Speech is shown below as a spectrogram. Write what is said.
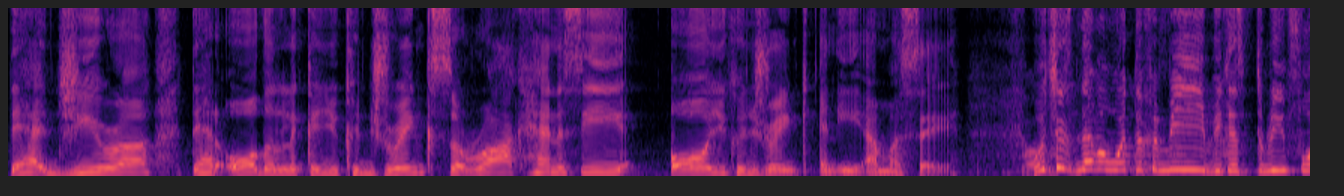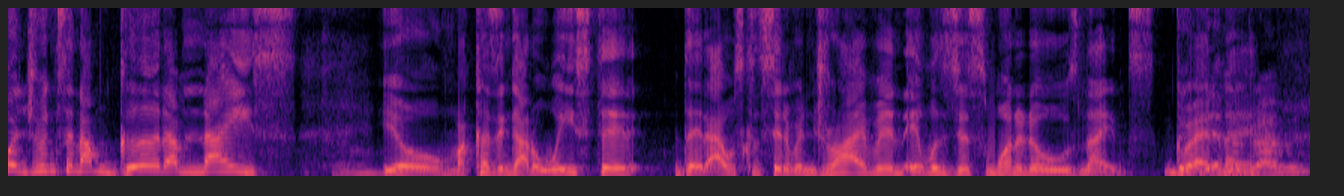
They had jira. They had all the liquor you could drink. Ciroc, Hennessy, all you could drink and eat. I must say, which is never worth it for me because three, four drinks and I'm good. I'm nice. Yo, my cousin got wasted. That I was considering driving. It was just one of those nights. Did you Grad night.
